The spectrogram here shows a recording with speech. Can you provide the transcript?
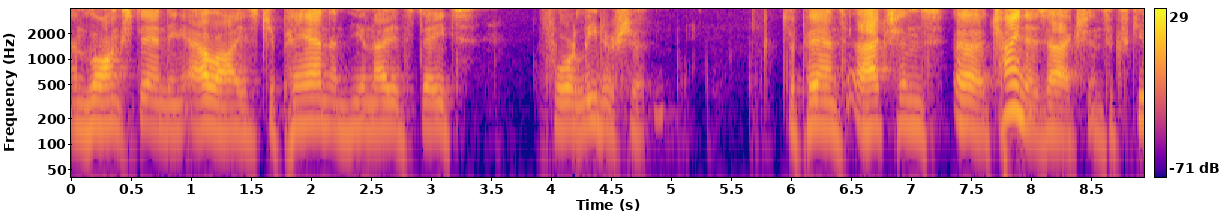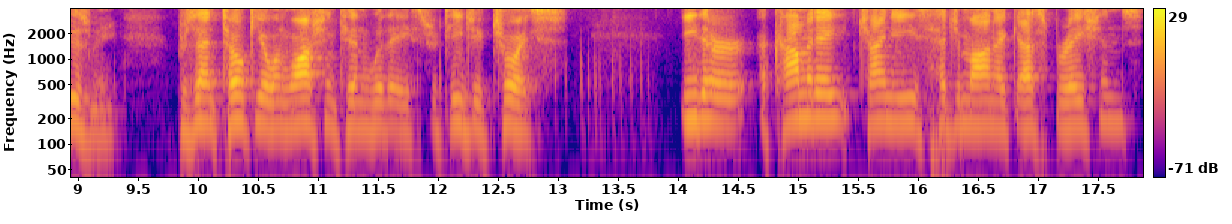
and long-standing allies, Japan and the United States, for leadership. Japan's actions, uh, China's actions, excuse me, present Tokyo and Washington with a strategic choice. Either accommodate Chinese hegemonic aspirations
